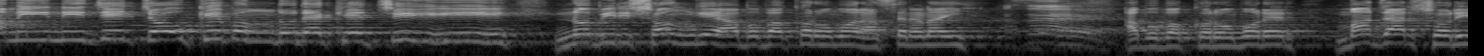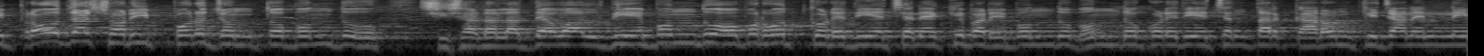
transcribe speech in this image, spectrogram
আমি নিজে চৌকে বন্ধু দেখেছি। নবীর সঙ্গে আবু বকর ওমর আছে না নাই? আবু বকর ওমরের মাজার শরীফ রোজা শরীফ পর্যন্ত বন্ধু। সীসাডালা দেওয়াল দিয়ে বন্ধু অবরোধ করে দিয়েছেন একেবারে বন্ধু বন্ধ করে দিয়েছেন। তার কারণ কি জানেননি?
